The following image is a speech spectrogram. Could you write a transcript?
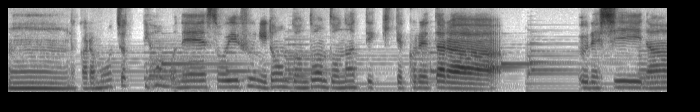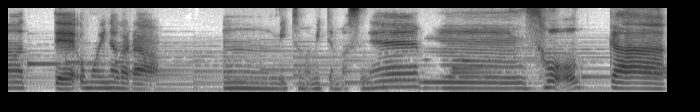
うん、だからもうちょっと日本もね、そういうふうにどんどんどんどんなってきてくれたら嬉しいなって思いながら、うん、いつも見てますね。うん、そうか。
